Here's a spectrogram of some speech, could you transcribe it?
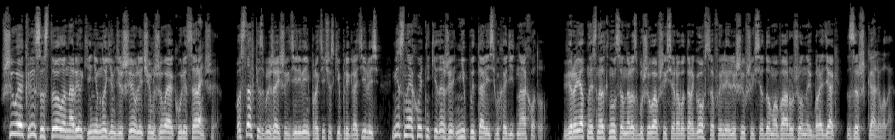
Вшивая крыса стоила на рынке немногим дешевле, чем живая курица раньше. Поставки с ближайших деревень практически прекратились, местные охотники даже не пытались выходить на охоту. Вероятность наткнуться на разбушевавшихся работорговцев или лишившихся дома вооруженных бродяг зашкаливала.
